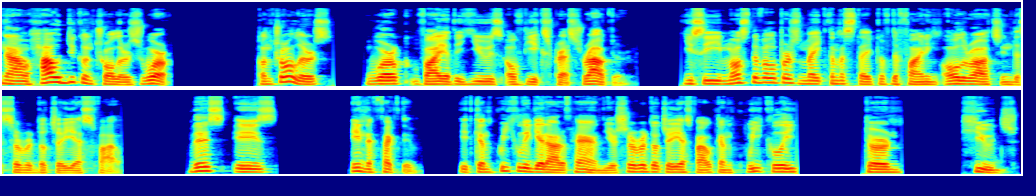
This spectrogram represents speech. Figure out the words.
Now, how do controllers work? Controllers work via the use of the express router. You see, most developers make the mistake of defining all routes in the server.js file. This is ineffective it can quickly get out of hand. Your server.js file can quickly turn huge.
